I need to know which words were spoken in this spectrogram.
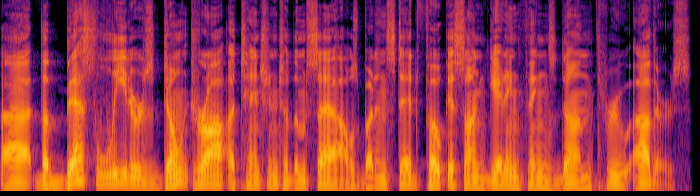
Uh, the best leaders don't draw attention to themselves, but instead focus on getting things done through others.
